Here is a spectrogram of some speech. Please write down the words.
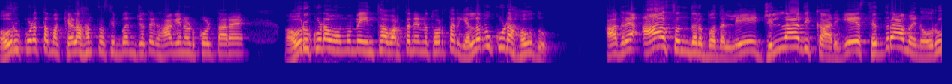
ಅವರು ಕೂಡ ತಮ್ಮ ಕೆಳಹಂತ ಸಿಬ್ಬಂದಿ ಜೊತೆಗೆ ಹಾಗೆ ನೋಡ್ಕೊಳ್ತಾರೆ. ಅವರು ಕೂಡ ಒಮ್ಮೊಮ್ಮೆ ಇಂಥ ವರ್ತನೆಯನ್ನು ತೋರ್ತಾರೆ. ಎಲ್ಲವೂ ಕೂಡ ಹೌದು. ಆದರೆ ಆ ಸಂದರ್ಭದಲ್ಲಿ ಜಿಲ್ಲಾಧಿಕಾರಿಗೆ ಸಿದ್ದರಾಮಯ್ಯನವರು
